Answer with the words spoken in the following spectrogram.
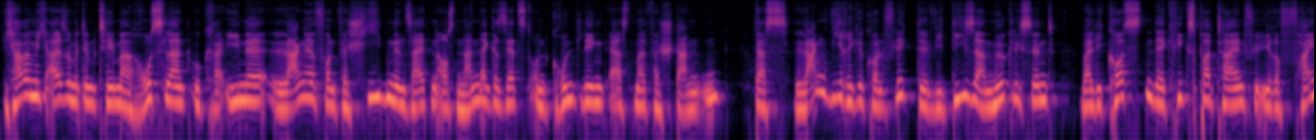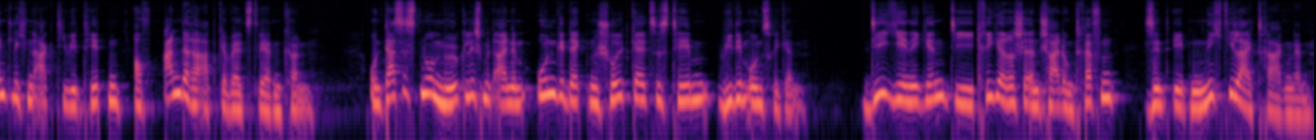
Ich habe mich also mit dem Thema Russland, Ukraine lange von verschiedenen Seiten auseinandergesetzt und grundlegend erstmal verstanden, dass langwierige Konflikte wie dieser möglich sind, weil die Kosten der Kriegsparteien für ihre feindlichen Aktivitäten auf andere abgewälzt werden können. Und das ist nur möglich mit einem ungedeckten Schuldgeldsystem wie dem unsrigen. Diejenigen, die kriegerische Entscheidungen treffen, sind eben nicht die Leidtragenden.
